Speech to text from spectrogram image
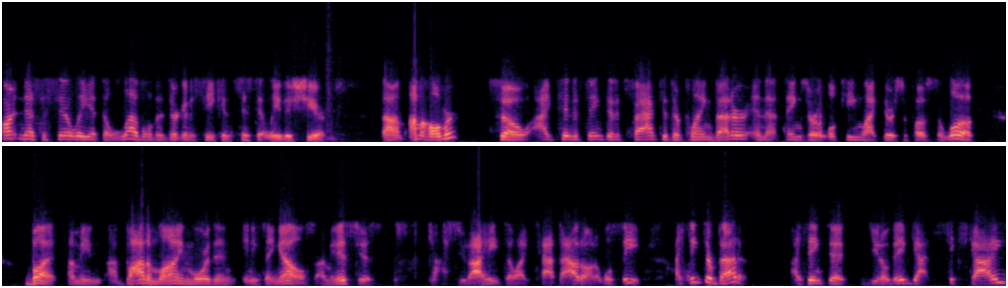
aren't necessarily at the level that they're going to see consistently this year? Um, I'm a homer, so I tend to think that it's fact that they're playing better and that things are looking like they're supposed to look. But I mean, uh, bottom line, more than anything else, I mean, it's just, gosh, dude, I hate to like tap out on it. We'll see. I think they're better. I think that you know they've got six guys,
